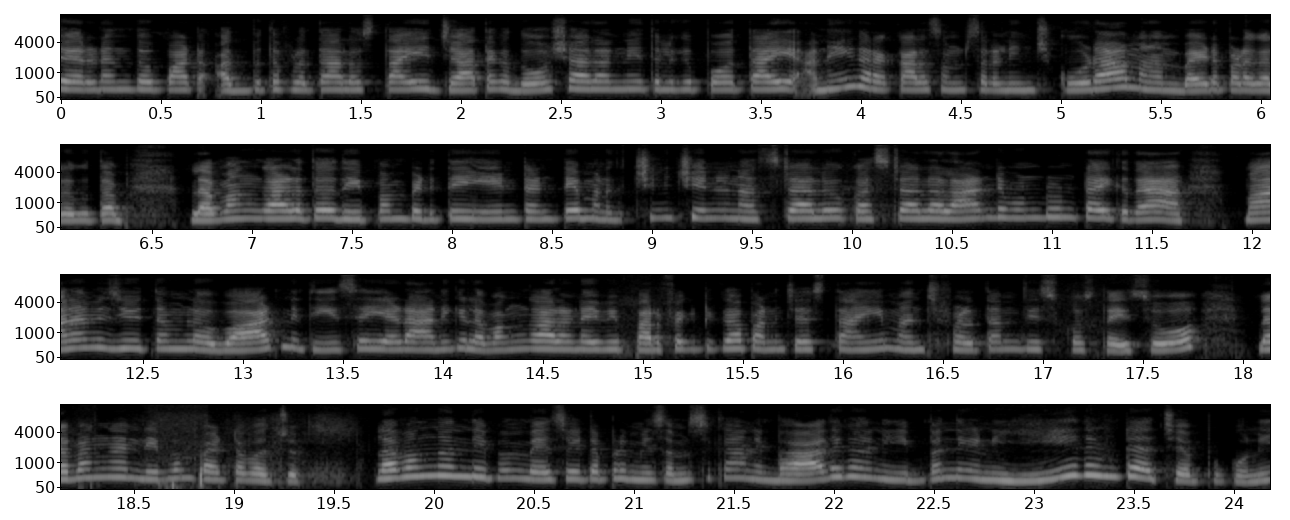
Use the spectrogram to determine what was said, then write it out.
చేరడంతో పాటు అద్భుత ఫలితాలు వస్తాయి. జాతక దోషాలన్నీ తొలగిపోతాయి. అనేక రకాల సమస్యల నుంచి కూడా మనం బయటపడగలుగుతాం. లవంగాలతో దీపం పెడితే ఏంటంటే మనకు చిన్న చిన్న నష్టాలు కష్టాలు అలాంటివి ఉంటుంటాయి కదా. మానవ జీవితంలో వాటిని తీసేయడానికి లవంగాలు అనేవి పర్ఫెక్ట్గా పనిచేస్తాయి. మంచి ఫలితం తీసుకొస్తాయి. సో లవంగం దీపం దీపం పెట్టవచ్చు. లవంగం దీపం వేసేటప్పుడు మీ సమస్య కానీ బాధ కానీ ఇబ్బంది కానీ ఏది ఉంటే అది చెప్పుకొని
